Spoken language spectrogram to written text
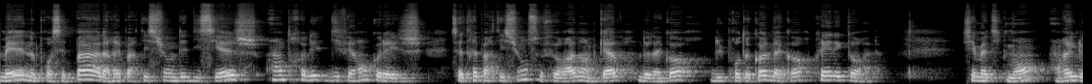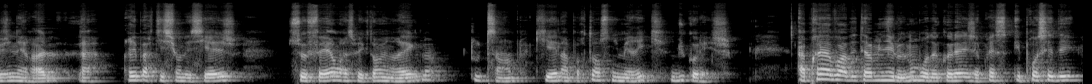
mais ne procède pas à la répartition des dix sièges entre les différents collèges. Cette répartition se fera dans le cadre de l'accord, du protocole d'accord préélectoral. Schématiquement, en règle générale, la répartition des sièges se fait en respectant une règle toute simple, qui est l'importance numérique du collège. Après avoir déterminé le nombre de collèges et procédé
